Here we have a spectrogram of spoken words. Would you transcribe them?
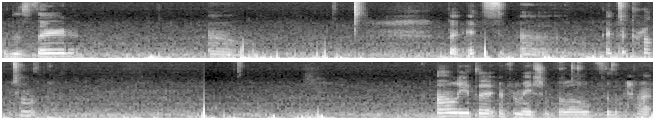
on the third. Um, but it's uh, it's a crop top. I'll leave the information below for the pat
